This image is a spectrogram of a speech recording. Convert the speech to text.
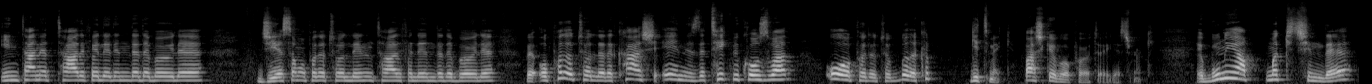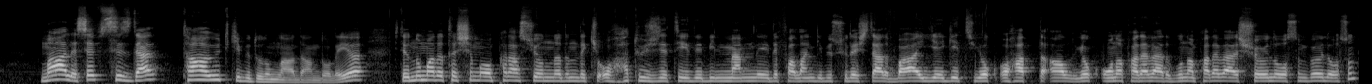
İnternet tarifelerinde de böyle, GSM operatörlerinin tarifelerinde de böyle ve operatörlere karşı elinizde tek bir koz var. O operatörü bırakıp gitmek. Başka bir operatöre geçmek. E bunu yapmak için de maalesef sizler taahhüt gibi durumlardan dolayı işte numara taşıma operasyonlarındaki o hat ücretiydi bilmem neydi falan gibi süreçler bayiye git yok o hattı al yok ona para ver buna para ver şöyle olsun böyle olsun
